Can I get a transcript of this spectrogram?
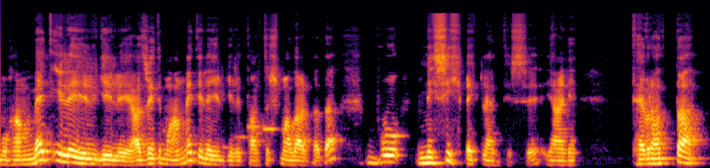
Muhammed ile ilgili, Hazreti Muhammed ile ilgili tartışmalarda da bu Mesih beklentisi yani Tevrat'ta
